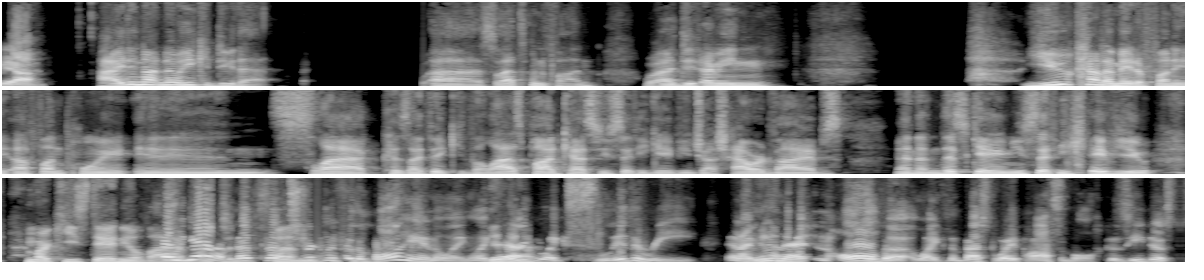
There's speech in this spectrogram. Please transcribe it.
yeah. I did not know he could do that. Uh, so that's been fun. I did. I mean, you kind of made a funny, a fun point in Slack because I think the last podcast you said he gave you Josh Howard vibes, and then this game you said he gave you Marquis Daniel oh, vibes. Oh yeah, but that's that's strictly for the ball handling, like yeah. very like slithery, and I mean yeah. that in all the like the best way possible because he just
